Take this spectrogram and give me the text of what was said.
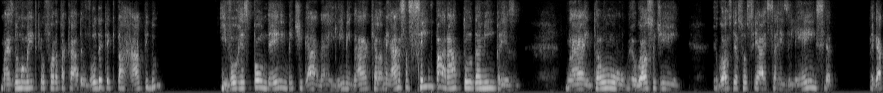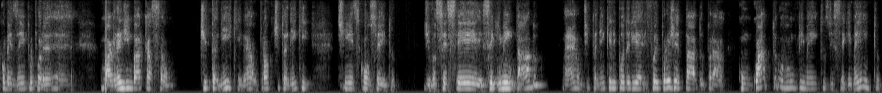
mas no momento que eu for atacado, eu vou detectar rápido e vou responder e mitigar, né, eliminar aquela ameaça sem parar toda a minha empresa. Né? Então, eu gosto de eu gosto de associar essa resiliência, pegar como exemplo por é, uma grande embarcação, Titanic, né? O próprio Titanic tinha esse conceito de você ser segmentado, né? O Titanic ele poderia, ele foi projetado para com quatro rompimentos de segmento,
